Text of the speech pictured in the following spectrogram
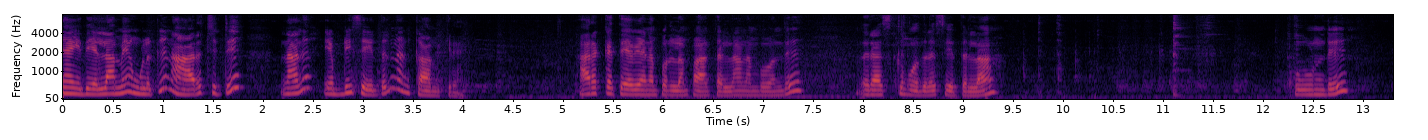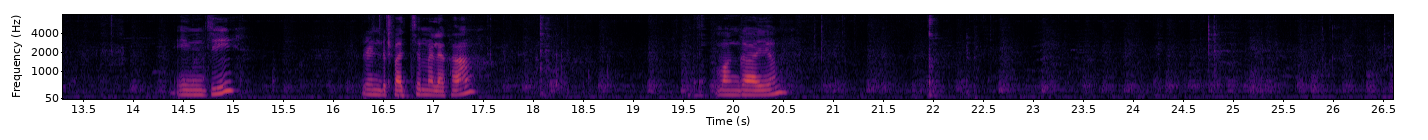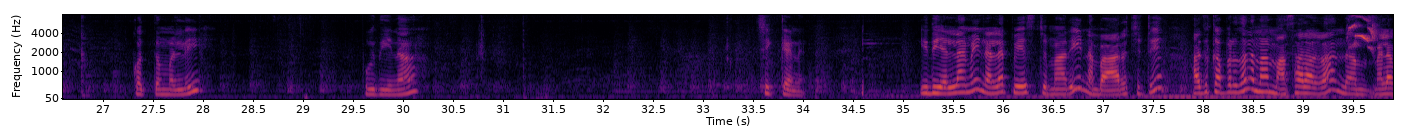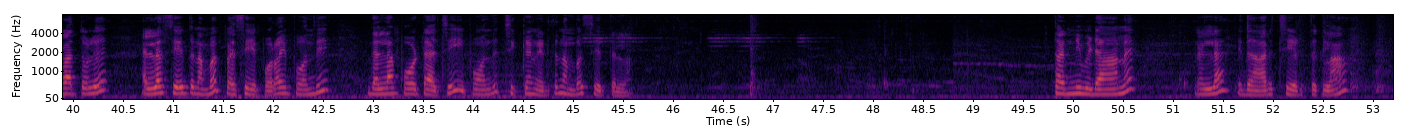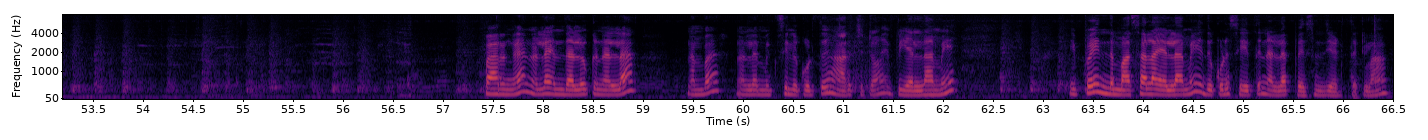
நான் இது எல்லாமே உங்களுக்கு நான் அரைச்சிட்டு நான் எப்படி செய்கிறதுன்னு நான் காமிக்கிறேன். அரைக்க தேவையான பொருள்லாம் பார்த்துடலாம் நம்ம வந்து ரஸ்க்கு முதல்ல சேர்த்துடலாம். பூண்டு இஞ்சி ரெண்டு பச்சை மிளகாய் வெங்காயம் கொத்தமல்லி புதினா சிக்கனு இது எல்லாமே நல்லா பேஸ்ட்டு மாதிரி நம்ம அரைச்சிட்டு அதுக்கப்புறம் தான் நம்ம மசாலாலாம் இந்த மிளகாத்தூள் எல்லாம் சேர்த்து நம்ம பிசைய போகிறோம் இப்போ வந்து இதெல்லாம் போட்டாச்சு. இப்போ வந்து சிக்கன் எடுத்து நம்ம சேர்த்துடலாம். தண்ணி விடாமல் நல்லா இதை அரைச்சி எடுத்துக்கலாம். பாருங்கள் நல்லா இந்த அளவுக்கு நல்லா நம்ம நல்லா மிக்சியில் கொடுத்து அரைச்சிட்டோம். இப்போ எல்லாமே இப்போ இந்த மசாலா எல்லாமே இது கூட சேர்த்து நல்லா பிசைஞ்சு எடுத்துக்கலாம்.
